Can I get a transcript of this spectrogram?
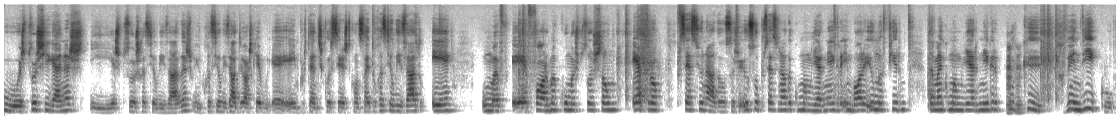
o, as pessoas ciganas e as pessoas racializadas, e o racializado eu acho que é, é, é, importante esclarecer este conceito, o racializado é, uma, é a forma como as pessoas são heteropercepcionadas, ou seja, eu sou percepcionada como uma mulher negra, embora eu me afirme também como uma mulher negra uhum. porque uhum. reivindico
